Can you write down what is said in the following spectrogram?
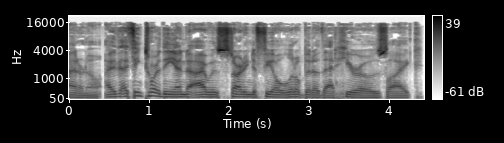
i don't know I, I think toward the end i was starting to feel a little bit of that heroes like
